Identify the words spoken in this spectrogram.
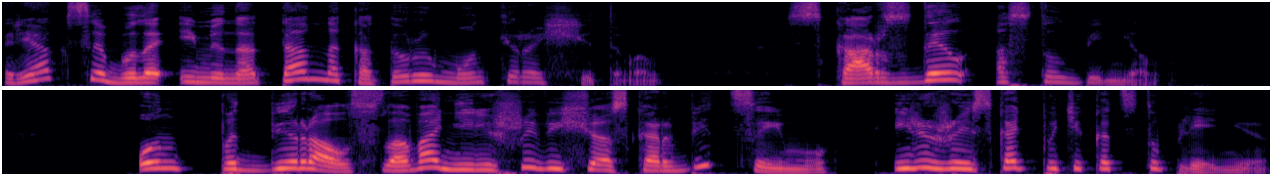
Реакция была именно та, на которую Монти рассчитывал. Скарсдейл остолбенел. Он подбирал слова, не решив еще оскорбиться ему или же искать пути к отступлению.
